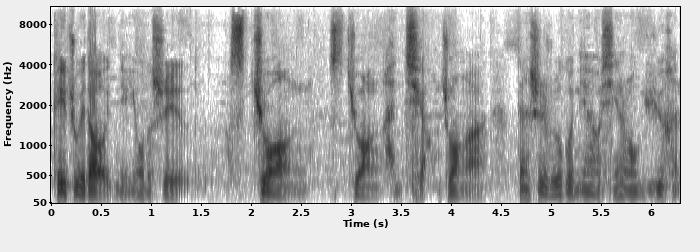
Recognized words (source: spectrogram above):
可以注意到你用的是 strong。 Strong 很强壮啊，但是如果你要形容雨很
